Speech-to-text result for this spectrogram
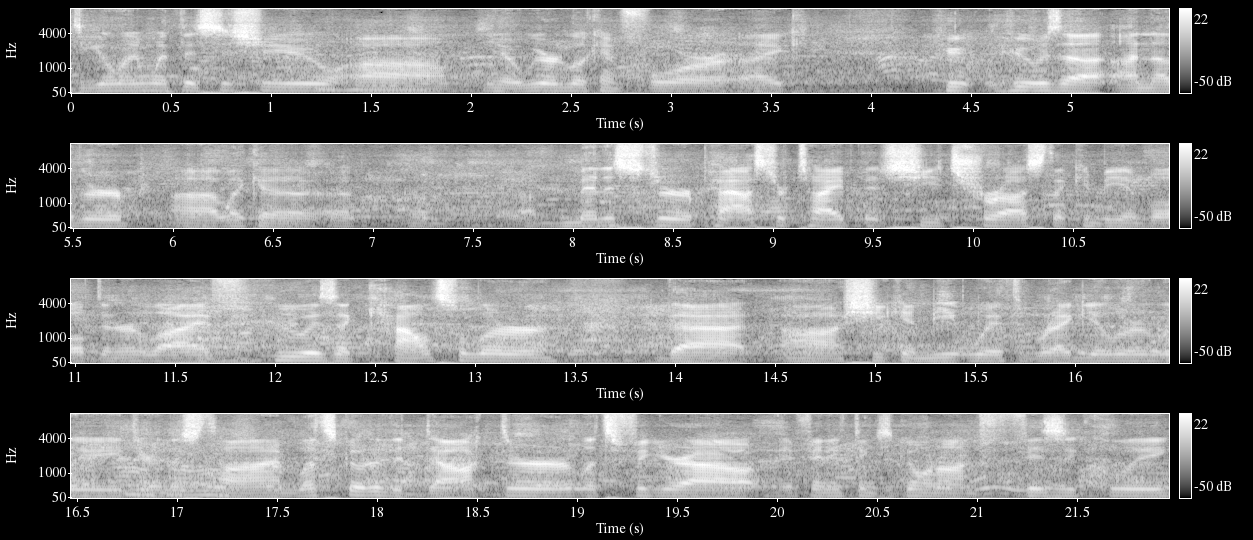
dealing with this issue. Um, you know, we were looking for like who who is a another uh, like a, a a minister, pastor type that she trusts that can be involved in her life, who is a counselor that uh, she can meet with regularly during this time. Let's go to the doctor. Let's figure out if anything's going on physically.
